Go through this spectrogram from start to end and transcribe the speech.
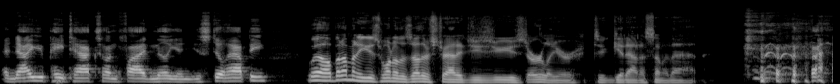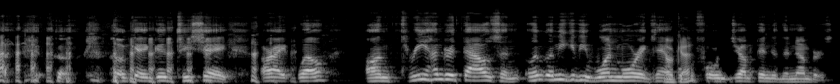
and now you pay tax on 5 million. You still happy? Well, but I'm going to use one of those other strategies you used earlier to get out of some of that. okay, good touche. All right. Well, on 300,000, let, let, me give you one more example okay. before we jump into the numbers.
